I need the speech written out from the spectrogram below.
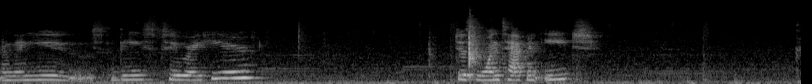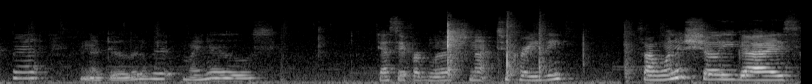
I'm gonna use these two right here. Just one tap in each. That. And I do a little bit my nose. That's it for blush, not too crazy. So I wanna show you guys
